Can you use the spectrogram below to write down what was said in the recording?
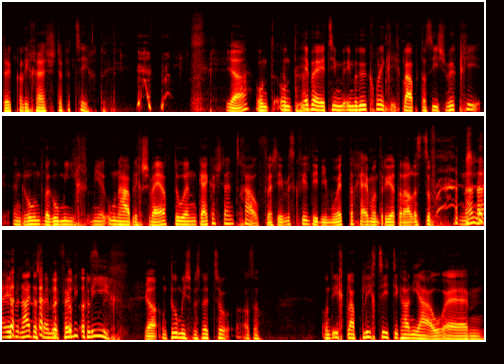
Töckeli-Kästen verzichtet. Ja. Und, und eben jetzt im, im Rückblick, ich glaube, das ist wirklich ein Grund, warum ich mir unheimlich schwer tue, einen Gegenstand zu Du kaufen. hast immer das Gefühl, deine Mutter käme und rührt alles zum... nein, nein, eben, nein, das wäre mir völlig gleich. Ja. Und darum ist es nicht so, also, und ich glaube, gleichzeitig habe ich auch, ähm,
